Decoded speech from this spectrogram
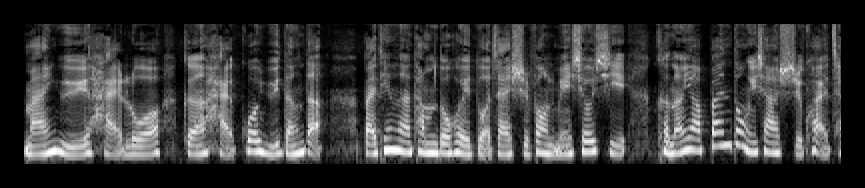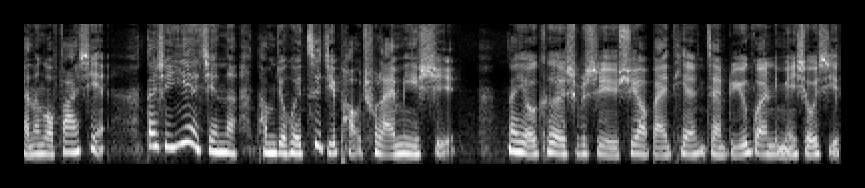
鳗鱼、海螺跟海锅鱼等等。白天呢，它们都会躲在石缝里面休息，可能要搬动一下石块才能够发现。但是夜间呢，它们就会自己跑出来觅食。那游客是不是也需要白天在旅馆里面休息，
